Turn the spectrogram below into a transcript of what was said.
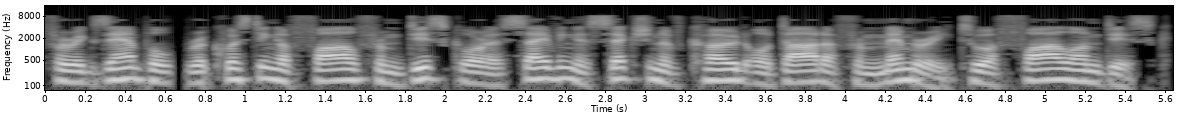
For example, requesting a file from disk or a saving a section of code or data from memory to a file on disk.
